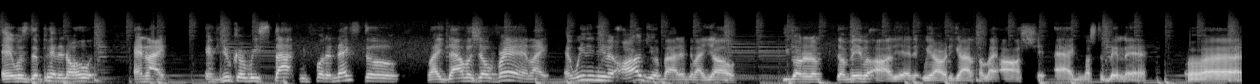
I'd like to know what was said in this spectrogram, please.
It was depending on who, and like if you could restock before the next dude, like that was your friend. Like, and we didn't even argue about it. Be like, yo, you go to the, the Amoeba? Oh yeah, we already got it. I'm like, oh shit, Ag must have been there. Uh,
